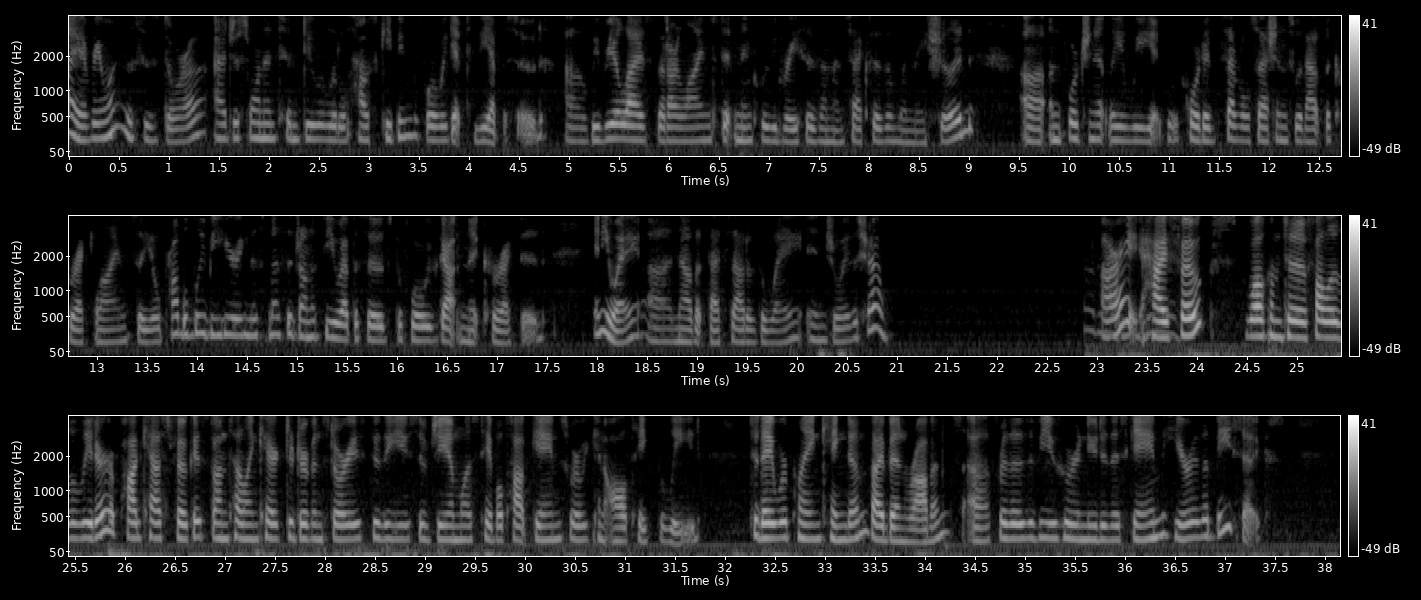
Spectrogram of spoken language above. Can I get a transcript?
Hi everyone, this is Dora. I just wanted to do a little housekeeping before we get to the episode. Uh, we realized that our lines didn't include racism and sexism when they should. Uh, unfortunately, we recorded several sessions without the correct lines, so you'll probably be hearing this message on a few episodes before we've gotten it corrected. Anyway, uh, now that that's out of the way, enjoy the show. All right. Hi, folks. Welcome to Follow the Leader, a podcast focused on telling character driven stories through the use of GMless tabletop games where we can all take the lead. Today we're playing Kingdom by Ben Robbins. Uh, for those of you who are new to this game, here are the basics.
